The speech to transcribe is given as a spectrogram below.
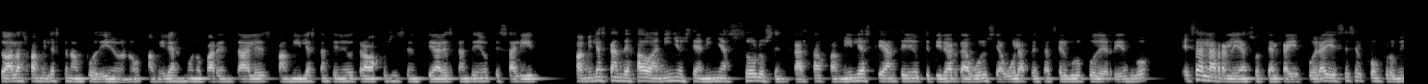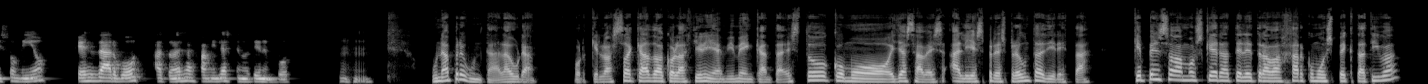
todas las familias que no han podido, ¿no? Familias monoparentales, familias que han tenido trabajos esenciales, que han tenido que salir, familias que han dejado a niños y a niñas solos en casa, familias que han tenido que tirar de abuelos y abuelas pese a ser grupo de riesgo. Esa es la realidad social que hay fuera y ese es el compromiso mío, que es dar voz a todas esas familias que no tienen voz. Una pregunta, Laura, porque lo has sacado a colación y a mí me encanta. Esto, como ya sabes, AliExpress, pregunta directa. ¿Qué pensábamos que era teletrabajar como expectativa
